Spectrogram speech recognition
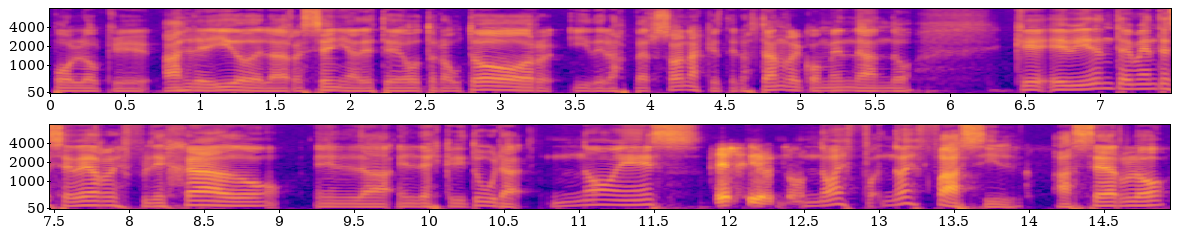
por lo que has leído de la reseña de este otro autor y de las personas que te lo están recomendando, que evidentemente se ve reflejado en la, en la escritura. No es, es cierto. No es, no es fácil hacerlo.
